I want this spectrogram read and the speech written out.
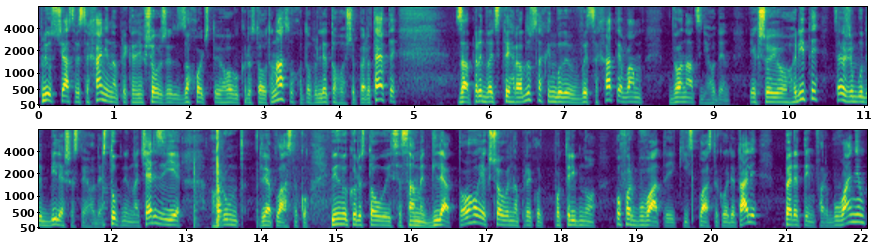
Плюс час висихання, наприклад, якщо вже захочете його використовувати насухо, тобто для того, щоб перетерти, за при 20 градусах він буде висихати вам 12 годин. Якщо його горіти, це вже буде біля 6 годин. Наступним на черзі є ґрунт для пластику. Він використовується саме для того, якщо ви, наприклад, потрібно пофарбувати якісь пластикові деталі. Перед тим фарбуванням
